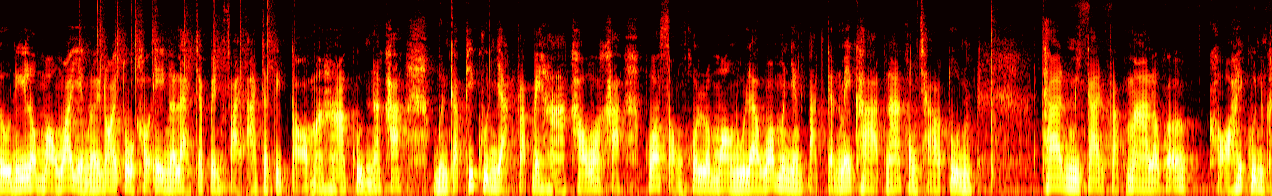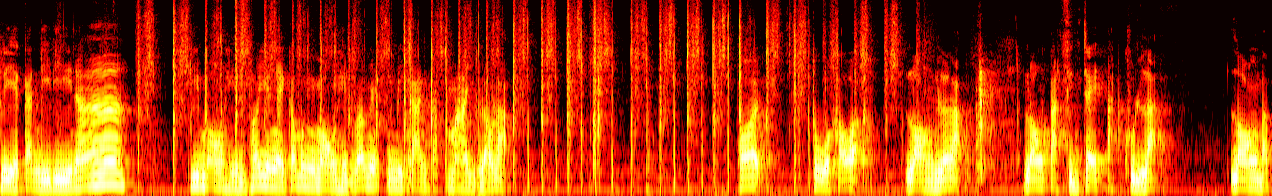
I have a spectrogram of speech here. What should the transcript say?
ร็วๆนี้เรามองว่าอย่างน้อยๆตัวเขาเองนั่นแหละจะเป็นฝ่ายอาจจะติดต่อมาหาคุณนะคะ เหมือนกับที่คุณอยากกลับไปหาเขาอะค่ะ เพราะว่าสองคนเรามองดูแล้วว่ามันยังตัดกันไม่ขาดนะของชาวตุลถ้ามีการกลับมาเราก็ขอให้คุณเคลียร์กันดีๆ นะ ที่มองเห็นเพราะยังไงก็มึงมองเห็นว่ามีการกลับมาอยู่แล้วล่ะ พราะตัวเขาอะลองแล้วล่ะ ลองตัดสินใจตัดคุณละ ลองแบบ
